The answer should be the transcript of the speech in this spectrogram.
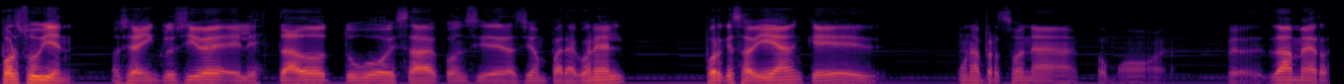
Por su bien. O sea, inclusive el Estado tuvo esa consideración para con él, porque sabían que una persona como eh, Dahmer,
